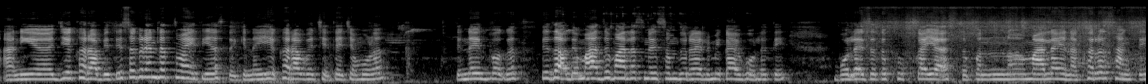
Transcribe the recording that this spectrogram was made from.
आणि जे खराब आहे ते सगळ्यांनाच माहिती असतं की नाही हे खराबच आहे त्याच्यामुळं ते नाहीत बघत. ते जाऊ दे माझं मलाच नाही समजून राहिलं मी काय बोलते. बोलायचं तर खूप काही असतं पण मला आहे ना खरं सांगते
